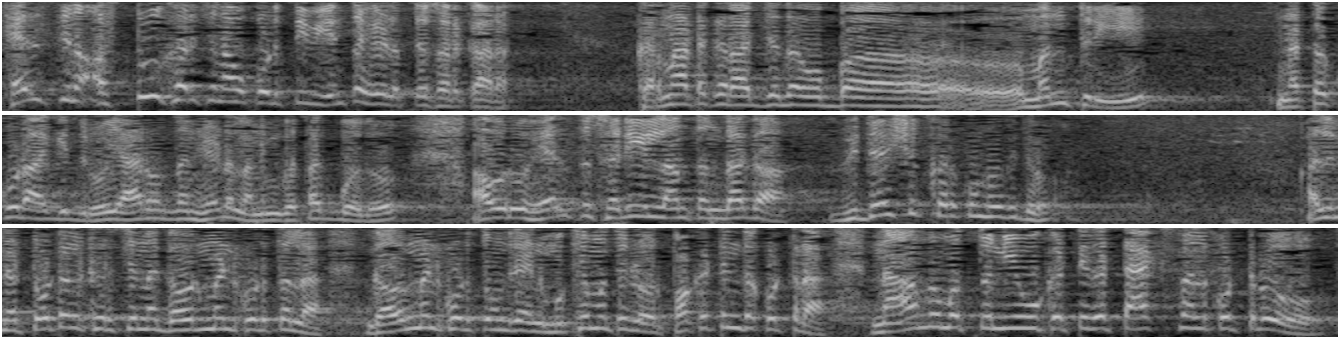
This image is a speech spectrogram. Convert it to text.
ಹೆಲ್ತಿನ ಅಷ್ಟೂ ಖರ್ಚು ನಾವು ಕೊಡ್ತೀವಿ ಅಂತ ಹೇಳುತ್ತೆ ಸರ್ಕಾರ. ಕರ್ನಾಟಕ ರಾಜ್ಯದ ಒಬ್ಬ ಮಂತ್ರಿ ನಟ ಕೂಡ ಆಗಿದ್ರು, ಯಾರು ಅಂತ ನಾನು ಹೇಳಲ್ಲ, ನಿಮ್ಗೆ ಗೊತ್ತಾಗ್ಬೋದು. ಅವರು ಹೆಲ್ತ್ ಸರಿ ಇಲ್ಲ ಅಂತಂದಾಗ ವಿದೇಶಕ್ಕೆ ಕರ್ಕೊಂಡು ಹೋಗಿದ್ರು. ಅಲ್ಲಿನ ಟೋಟಲ್ ಖರ್ಚನ್ನ ಗವರ್ಮೆಂಟ್ ಕೊಡ್ತಲ್ಲ. ಗವರ್ಮೆಂಟ್ ಕೊಡ್ತು ಅಂದ್ರೆ ಮುಖ್ಯಮಂತ್ರಿಗಳು ಅವ್ರ ಪಾಕೆಟ್ ಇಂದ ಕೊಟ್ರ. ನಾನು ಮತ್ತು ನೀವು ಕಟ್ಟಿದ ಟ್ಯಾಕ್ಸ್ನಲ್ಲಿ ಕೊಟ್ಟರು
